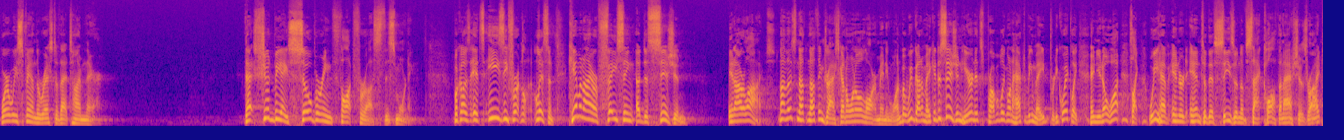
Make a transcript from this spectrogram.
where we spend the rest of that time there. That should be a sobering thought for us this morning. Because it's easy for, listen, Kim and I are facing a decision in our lives. Now, that's not, nothing drastic. I don't want to alarm anyone, but we've got to make a decision here, and it's probably going to have to be made pretty quickly. And you know what? It's like we have entered into this season of sackcloth and ashes, right?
